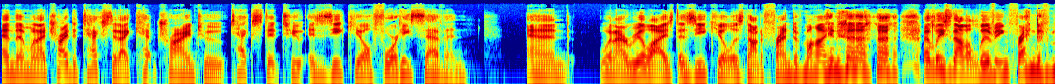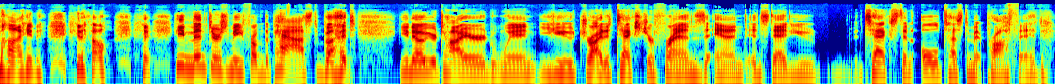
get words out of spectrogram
And then when I tried to text it, I kept trying to text it to Ezekiel 47. And when I realized Ezekiel is not a friend of mine, at least not a living friend of mine, you know, he mentors me from the past, but you know, you're tired when you try to text your friends and instead you text an Old Testament prophet.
